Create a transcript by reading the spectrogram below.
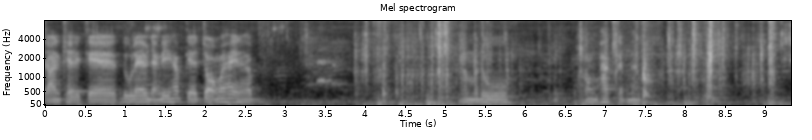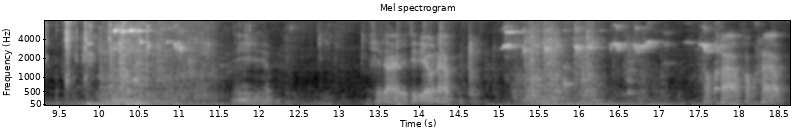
จานแขกแกดูแลอย่างดีครับ แกจองไว้ให้นะครับ เรามาดูห้องพักกันนะครับ นี่ครับใช้ได้เลยทีเดียวนะครับคร่าวๆคร่าวๆ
